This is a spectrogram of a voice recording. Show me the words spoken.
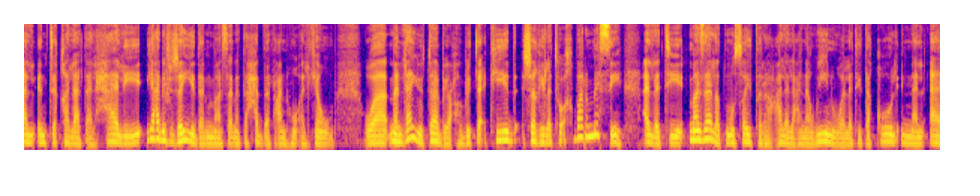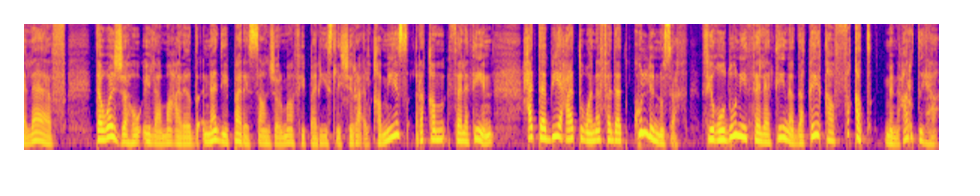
الانتقالات الحالي يعرف جيدا ما سنتحدث عنه اليوم. ومن لا يتابعه بالتأكيد شغلته أخبار ميسي التي ما زالت مسيطرة على العناوين والتي تقول إن الآلاف توجهوا إلى معرض نادي باريس سان جيرمان في باريس لشراء القميص رقم 30 حتى بيعت ونفدت كل النسخ في غضون 30 دقيقة فقط من عرضها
